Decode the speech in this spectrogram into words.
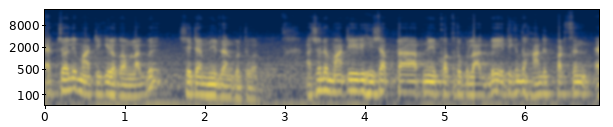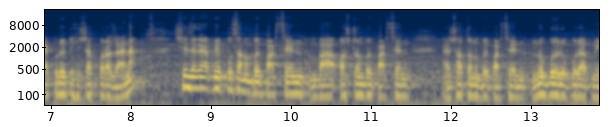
অ্যাকচুয়ালি মাটি কীরকম লাগবে, সেটা আমি নির্ধারণ করতে পারব। আসলে মাটির হিসাবটা আপনি কতটুকু লাগবে, এটি কিন্তু হান্ড্রেড পার্সেন্ট অ্যাকুরেট হিসাব করা যায় না। সে জায়গায় আপনি পঁচানব্বই পার্সেন্ট বা অষ্টানব্বই পার্সেন্ট সাতানব্বই পার্সেন্ট, নব্বইয়ের উপরে আপনি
